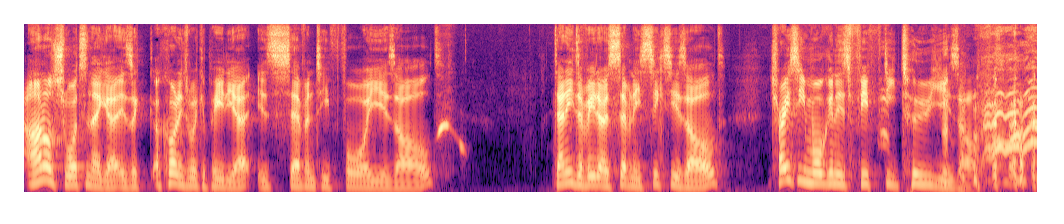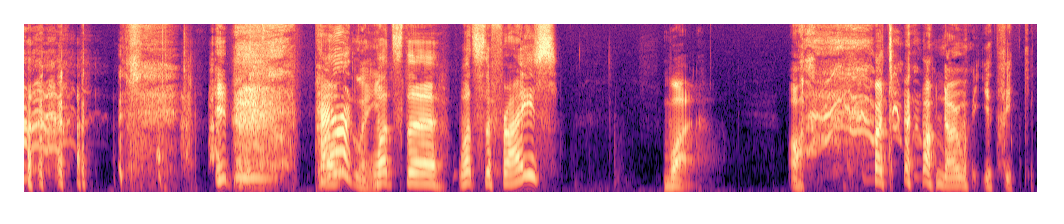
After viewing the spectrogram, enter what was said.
Arnold Schwarzenegger is, according to Wikipedia, is 74 years old. Danny DeVito is 76 years old. Tracy Morgan is 52 years old. It apparently. What's the what's the phrase? what? Oh, I, don't, I know what you're thinking.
